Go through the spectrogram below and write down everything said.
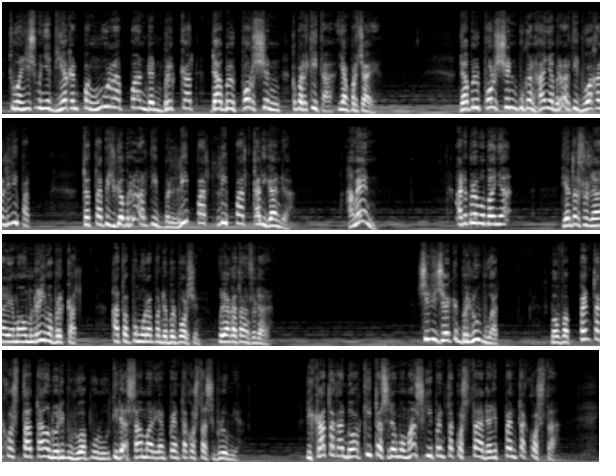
Tuhan Yesus menyediakan pengurapan dan berkat double portion kepada kita yang percaya. Double portion bukan hanya berarti dua kali lipat, tetapi juga berarti berlipat-lipat kali ganda. Amin. Ada berapa banyak di antara saudara yang mau menerima berkat atau pengurapan double portion? Boleh angkat tangan saudara. Sidi Jacob bernubuat bahwa Pentakosta tahun 2020 tidak sama dengan Pentakosta sebelumnya. Dikatakan bahwa kita sedang memasuki Pentakosta dari Pentakosta,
